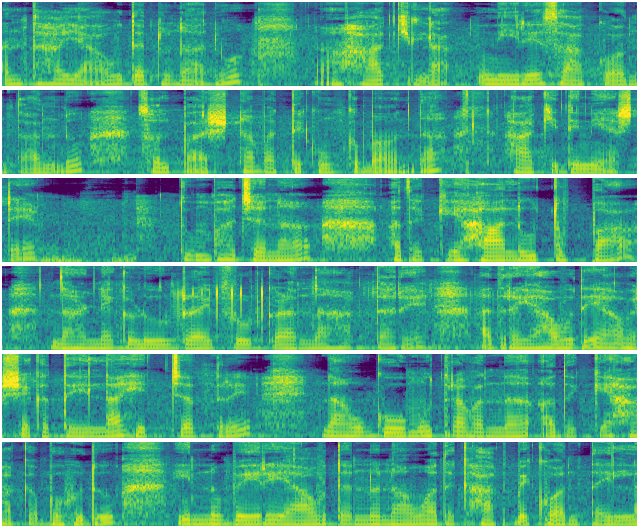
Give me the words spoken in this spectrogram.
ಅಂತಹ ಯಾವುದನ್ನು ನಾನು ಹಾಕಿಲ್ಲ. ನೀರೇ ಸಾಕು ಅಂತ ಅಂದು ಸ್ವಲ್ಪ ಅರಿಶಿನ ಮತ್ತು ಕುಂಕುಮವನ್ನು ಹಾಕಿದ್ದೀನಿ ಅಷ್ಟೇ. ತುಂಬ ಜನ ಅದಕ್ಕೆ ಹಾಲು, ತುಪ್ಪ, ನಾಣ್ಯಗಳು ಡ್ರೈ ಫ್ರೂಟ್ಗಳನ್ನು ಹಾಕ್ತಾರೆ. ಅದರ ಯಾವುದೇ ಅವಶ್ಯಕತೆ ಇಲ್ಲ. ಹೆಚ್ಚಂದರೆ ನಾವು ಗೋಮೂತ್ರವನ್ನು ಅದಕ್ಕೆ ಹಾಕಬಹುದು. ಇನ್ನು ಬೇರೆ ಯಾವುದನ್ನು ನಾವು ಅದಕ್ಕೆ ಹಾಕಬೇಕು ಅಂತ ಇಲ್ಲ.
